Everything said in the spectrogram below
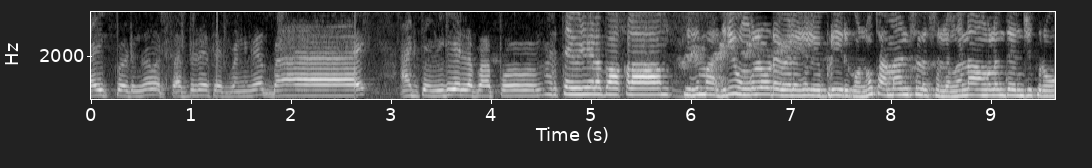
லைக் போடுங்க ஒரு சப்ஸ்கிரைபர் பண்ணுங்க. பாய் அடுத்த வீடியோவில் பார்ப்போம். அடுத்த வீடியோவில் பார்க்கலாம். இது மாதிரி உங்களோட வேலைகள் எப்படி இருக்கணும் கமெண்ட்ஸில் சொல்லுங்கள் நாங்களும் தெரிஞ்சுக்கிறோம்.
